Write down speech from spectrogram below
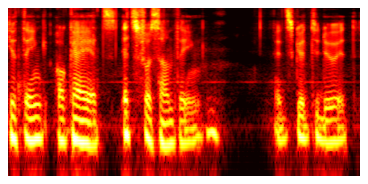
you think okay it's it's for something. It's good to do it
